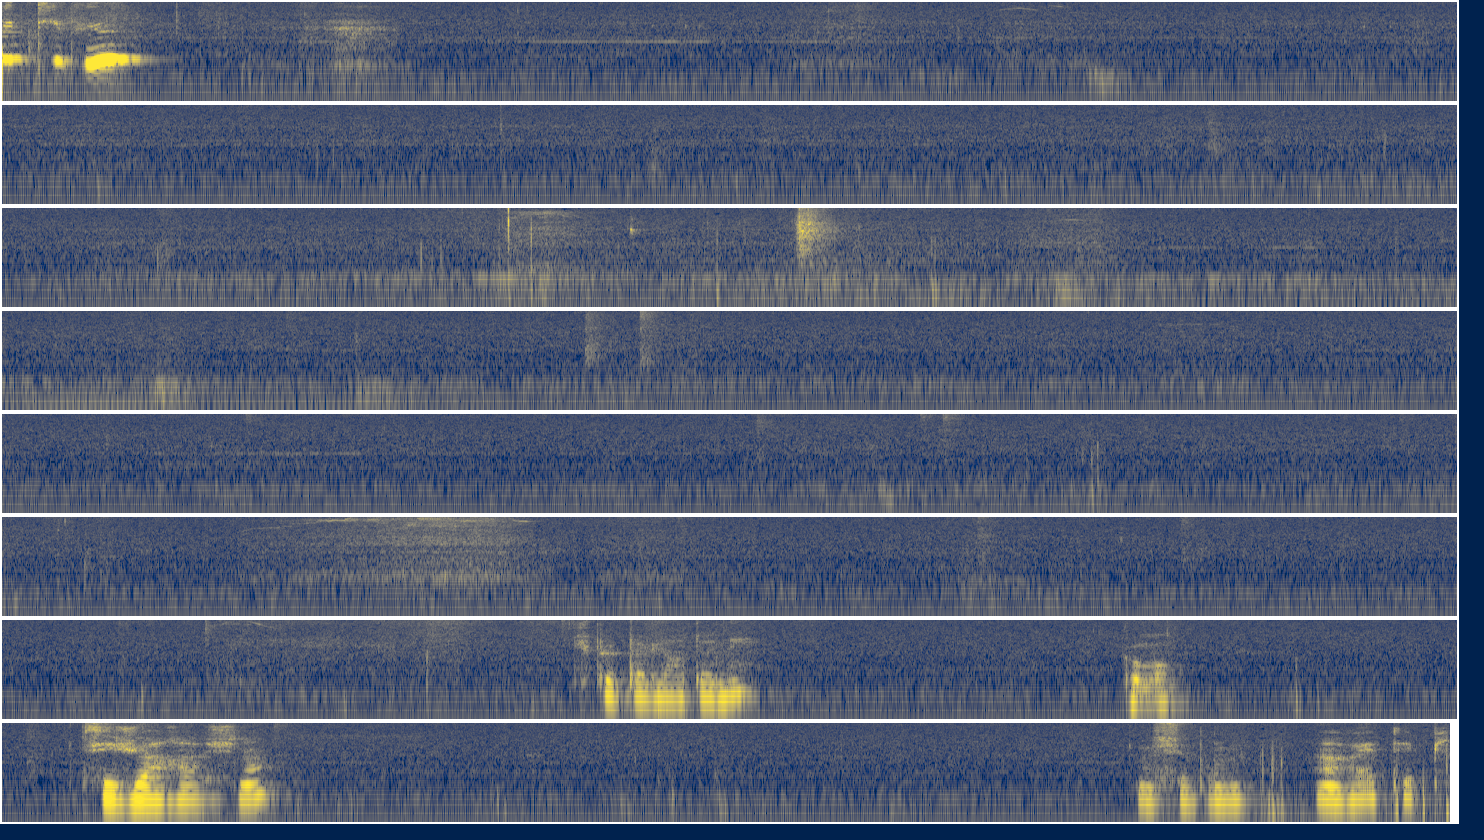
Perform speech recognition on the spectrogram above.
peux pas lui redonner Comment? Si je lui arrache, non? Non, C'est bon, arrête et puis.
